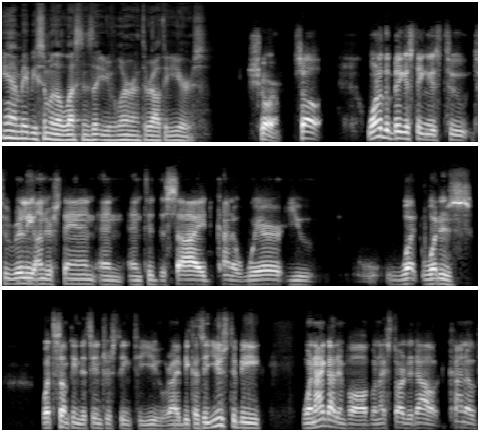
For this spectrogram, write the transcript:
and maybe some of the lessons that you've learned throughout the years. Sure. So one of the biggest thing is to to really understand and and to decide kind of where you what what is what's something that's interesting to you right? Because it used to be when i got involved when i started out kind of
